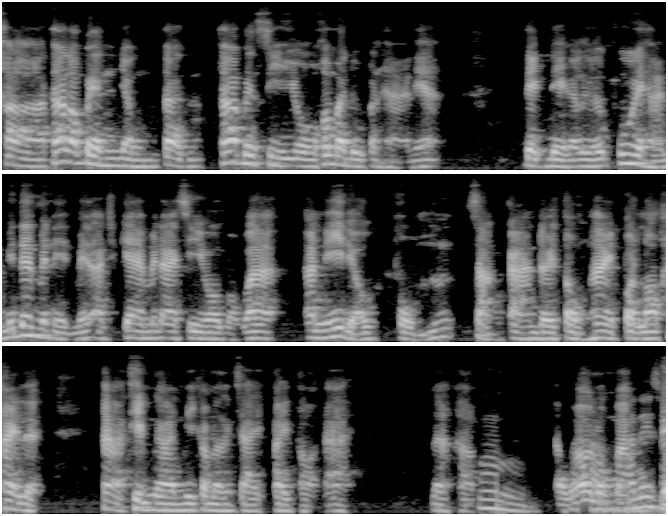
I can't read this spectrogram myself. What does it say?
ค่ะถ้าเราเป็นอย่างแต่ถ้าเป็น CEO เข้ามาดูปัญหาเนี้ยเด็กๆหรือผู้บริหารไม่ได้ management อาจจะแก้ไม่ได้ CEO บอกว่า อันนี้เดี๋ยวผมสั่งการโดยตรงให้ปลดล็อกให้เลยทีมงานมีกำลังใจไปต่อได้นะครับแต่ว่าลงมาเ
